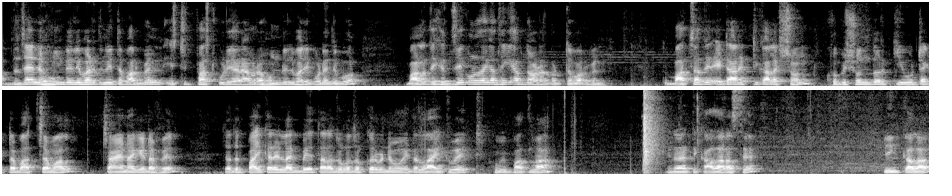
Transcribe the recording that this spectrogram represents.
আপনি চাইলে হোম ডেলিভারিতে নিতে পারবেন স্ট্রিট ফাস্ট কুরিয়ারে আমরা হোম ডেলিভারি করে দেবো। বাংলাদেশের যে কোনো জায়গা থেকে আপনি অর্ডার করতে পারবেন। তো বাচ্চাদের এটা আরেকটি কালেকশন খুবই সুন্দর কিউট একটা বাচ্চা মাল চায়না গেটাফের যাদের পাইকারি লাগবে, তারা যোগাযোগ করবেন এবং এটা লাইট ওয়েট খুবই পাতলা। এটার একটি কালার আছে পিঙ্ক কালার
